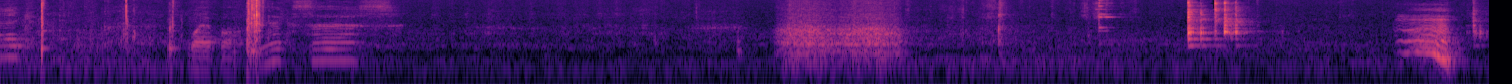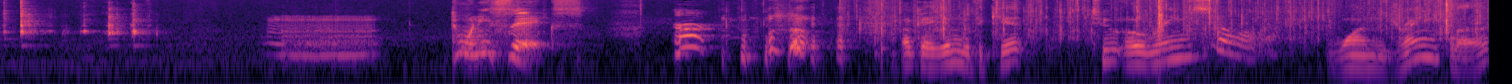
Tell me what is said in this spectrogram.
Take your rag. Wipe off the excess. Mm. Mm. Twenty-six. okay, in with the kit. Two O-rings one drain plug.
